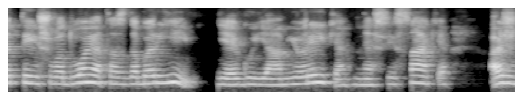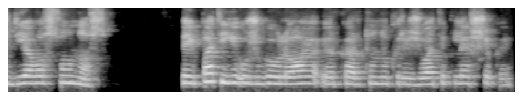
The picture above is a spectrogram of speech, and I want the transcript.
tad tai išvaduoja tas dabar jį, jeigu jam jo reikia, nes jis sakė, aš Dievo sūnus. Taip pat jį užgauliojo ir kartu nukryžiuoti plėšikai.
